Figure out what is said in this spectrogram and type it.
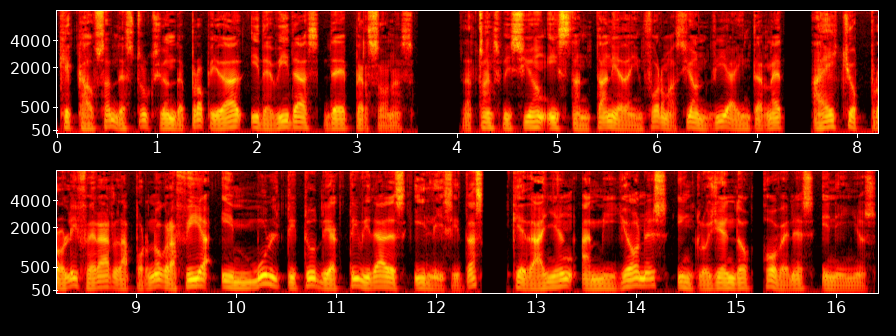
que causan destrucción de propiedad y de vidas de personas. La transmisión instantánea de información vía Internet ha hecho proliferar la pornografía y multitud de actividades ilícitas que dañan a millones, incluyendo jóvenes y niños.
